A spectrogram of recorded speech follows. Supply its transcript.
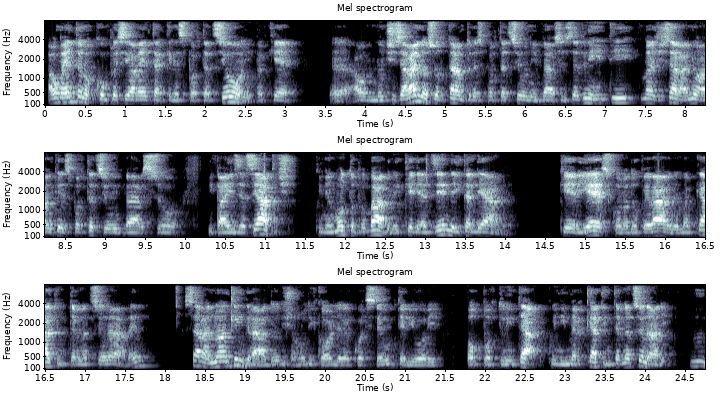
aumentano complessivamente anche le esportazioni, perché eh, non ci saranno soltanto le esportazioni verso gli Stati Uniti, ma ci saranno anche le esportazioni verso i paesi asiatici. Quindi è molto probabile che le aziende italiane che riescono ad operare nel mercato internazionale saranno anche in grado diciamo, di cogliere queste ulteriori opportunità. Quindi i mercati internazionali mm,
